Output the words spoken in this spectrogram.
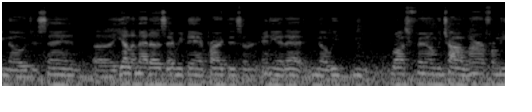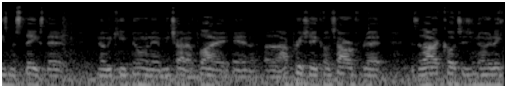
you know, just saying uh, yelling at us every day in practice or any of that. You know, we, we watch film, we try to learn from these mistakes that, you know, we keep doing and we try to apply it. And uh, I appreciate Coach Howard for that. Because a lot of coaches, you know, they,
